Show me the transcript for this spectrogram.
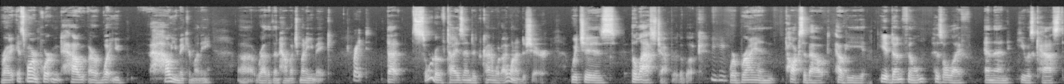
Right. It's more important how or what you how you make your money uh, rather than how much money you make. Right. That sort of ties into kind of what I wanted to share, which is the last chapter of the book, Mm-hmm. where Bryan talks about how he he had done film his whole life, and then he was cast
